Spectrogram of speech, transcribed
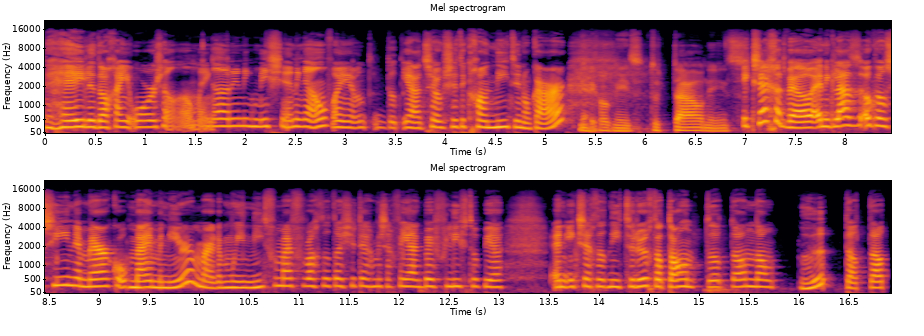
de hele dag aan je oor zo, oh my god, en ik mis je en ik hou van je. Want dat, ja, zo zit ik gewoon niet in elkaar. Nee, ik ook niet. Totaal niet. Ik zeg het wel en ik laat het ook wel zien en merken op mijn manier. Maar dan moet je niet van mij verwachten dat als je tegen me zegt van ja, ik ben verliefd op je. En ik zeg dat niet terug, dat dan, dat dan, dan? Dat dat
